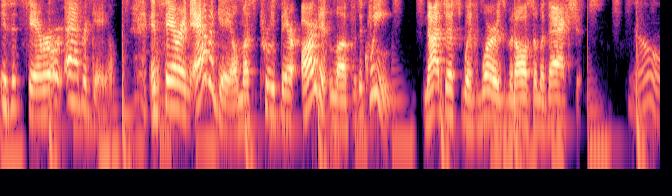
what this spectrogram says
Is it Sarah or Abigail? And Sarah and Abigail must prove their ardent love for the Queen, not just with words, but also with actions. No.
